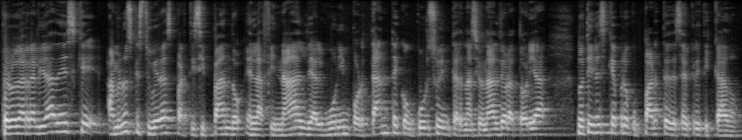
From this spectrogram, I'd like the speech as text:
Pero la realidad es que, a menos que estuvieras participando en la final de algún importante concurso internacional de oratoria, no tienes que preocuparte de ser criticado.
